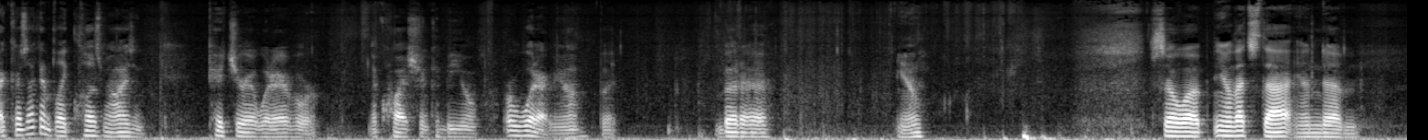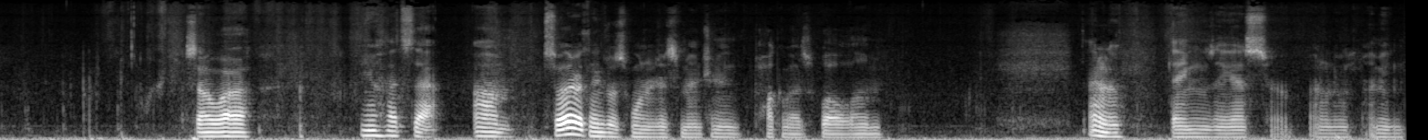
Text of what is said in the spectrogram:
because I can like close my eyes and picture or whatever, or the question could be, or or whatever, you know. But but uh, you know. So uh, you know that's that, and um. So uh, yeah, that's that. Um, so other things I just want to just mention and talk about as well. Um, I don't know things, I guess, or I don't know. I mean,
